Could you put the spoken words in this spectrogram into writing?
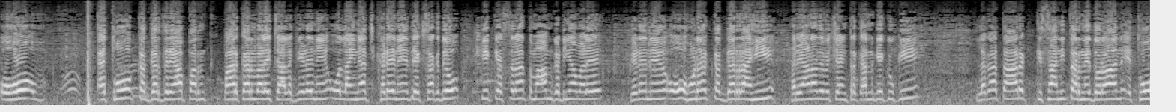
ਉਹ ਇੱਥੋਂ ਘੱਗਰ ਦਰਿਆ ਪਾਰ- ਪਾਰ ਕਰਨ ਵਾਲੇ ਚਾਲਕ ਜਿਹੜੇ ਨੇ ਉਹ ਲਾਈਨਾਂ 'ਚ ਖੜੇ ਨੇ ਦੇਖ ਸਕਦੇ ਹੋ ਕਿ ਕਿਸ ਤਰ੍ਹਾਂ तमाम ਗੱਡੀਆਂ ਵਾਲੇ ਜਿਹੜੇ ਨੇ ਉਹ ਹੁਣ ਘੱਗਰ ਰਾਹੀਂ ਹਰਿਆਣਾ ਦੇ ਵਿੱਚ ਐਂਟਰ ਕਰਨਗੇ ਕਿਉਂਕਿ ਲਗਾਤਾਰ ਕਿਸਾਨੀ ਧਰਨੇ ਦੌਰਾਨ ਇੱਥੋਂ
